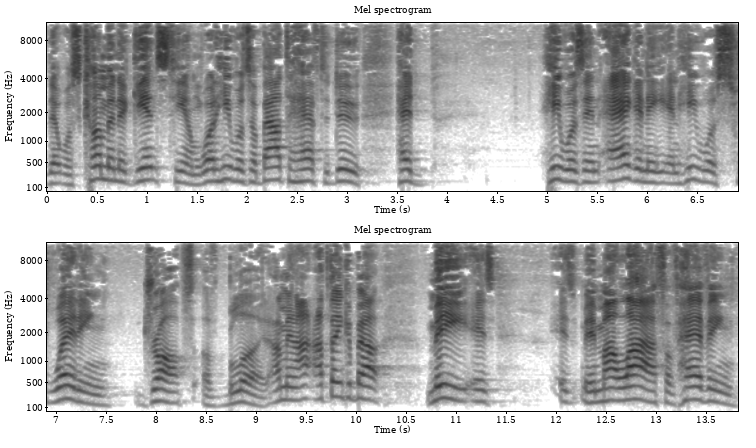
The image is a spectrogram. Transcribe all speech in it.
that was coming against him, what he was about to have to do, had he was in agony and he was sweating drops of blood. I mean, I, I think about me as, as in my life of having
